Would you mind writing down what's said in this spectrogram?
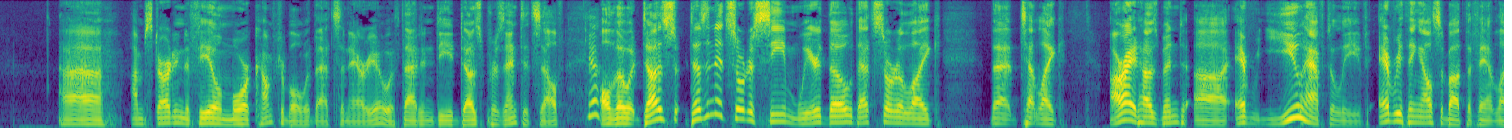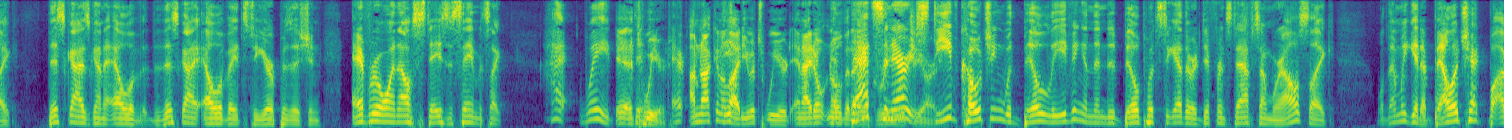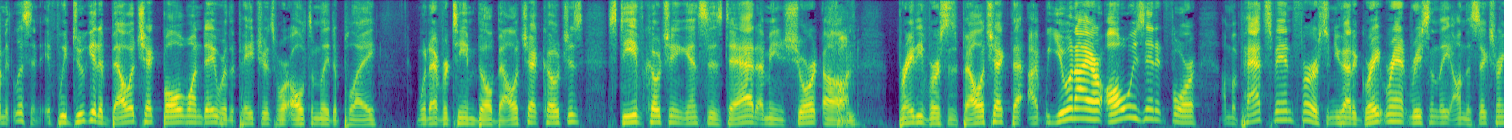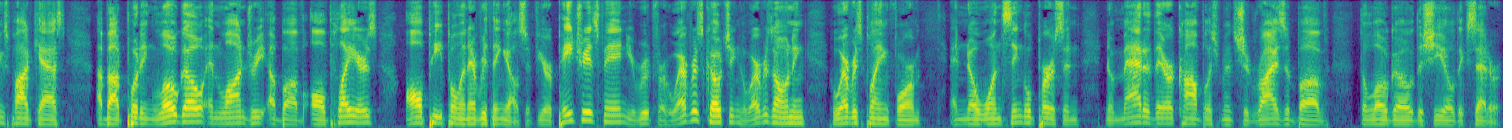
Uh, I'm starting to feel more comfortable with that scenario if that indeed does present itself. Yeah. Although it does, doesn't it sort of seem weird though? That's sort of like that. Te- like, all right, husband, uh, every, you have to leave. Everything else about the fan, like this guy's going to elevate. This guy elevates to your position. Everyone else stays the same. It's like, hi, wait, Yeah, it's did- weird. er- I'm not going to lie to you. It's weird, and I don't know that, I that scenario, Steve coaching with Bill leaving, and then Bill puts together a different staff somewhere else. Like, well, then we get a Belichick bowl. I mean, listen, if we do get a Belichick bowl one day, where the Patriots were ultimately to play whatever team Bill Belichick coaches, Steve coaching against his dad. I mean, short of Fun. Brady versus Belichick. That I, you and I are always in it for. I'm a Pats fan first, and you had a great rant recently on the Six Rings podcast about putting logo and laundry above all players, all people, and everything else. If you're a Patriots fan, you root for whoever's coaching, whoever's owning, whoever's playing for them, and no one single person, no matter their accomplishments, should rise above the logo, the shield, etc.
